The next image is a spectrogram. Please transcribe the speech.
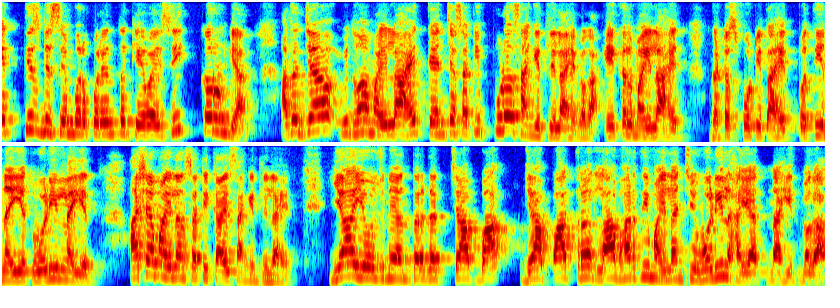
एकतीस डिसेंबर पर्यंत केवायसी करून घ्या. आता ज्या विधवा महिला आहेत त्यांच्यासाठी पुढं सांगितलेलं आहे बघा. एकल महिला आहेत घटस्फोटित आहेत पती नाही आहेत वडील नाही आहेत अशा महिलांसाठी काय सांगितलेलं आहे? या योजनेअंतर्गतच्या बा ज्या पात्र लाभार्थी महिलांचे वडील हयात नाहीत बघा.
